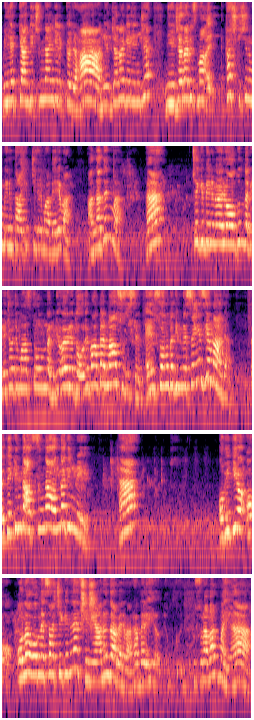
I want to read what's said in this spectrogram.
Millet kendi içinden gelip gönderiyor. Ha Nircan'a gelince Nircan'a biz kaç kişinin benim takipçilerim haberi var. Anladın mı? Ha? Çünkü benim öyle olduğunu da biliyor. Çocuğum hasta olduğunu da biliyor. Öyle de oluyor. Ben, ben mahsus istedim. En sonu da dinleseniz ya madem. Ötekini de atsınlar onu da dinleyin. Ha? O video o, ona o mesaj çekilen Semiha'nın da haberi var. Haberi kusura bakmayın ha.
